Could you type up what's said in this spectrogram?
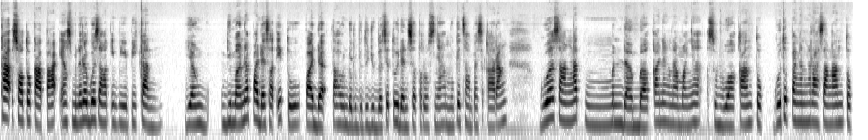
kak suatu kata yang sebenarnya gue sangat impi-impikan yang di mana pada saat itu pada tahun 2017 itu dan seterusnya mungkin sampai sekarang gue sangat mendambakan yang namanya sebuah kantuk. Gue tuh pengen ngerasa ngantuk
